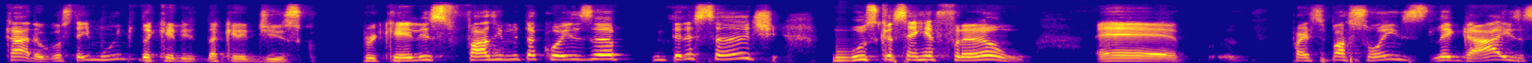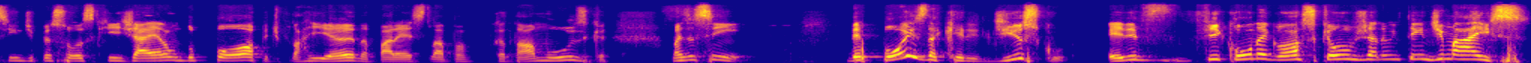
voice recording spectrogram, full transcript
cara, eu gostei muito daquele, daquele disco, porque eles fazem muita coisa interessante, música sem refrão, é, participações legais, assim, de pessoas que já eram do pop, tipo a Rihanna aparece lá para cantar uma música. Mas, assim, depois daquele disco, ele ficou um negócio que eu já não entendi mais.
